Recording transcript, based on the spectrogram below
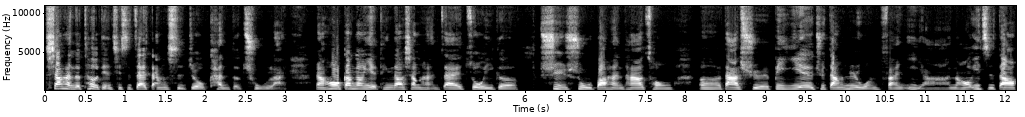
香涵的特点，其实在当时就看得出来。然后刚刚也听到香涵在做一个叙述，包含他从呃大学毕业去当日文翻译啊，然后一直到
